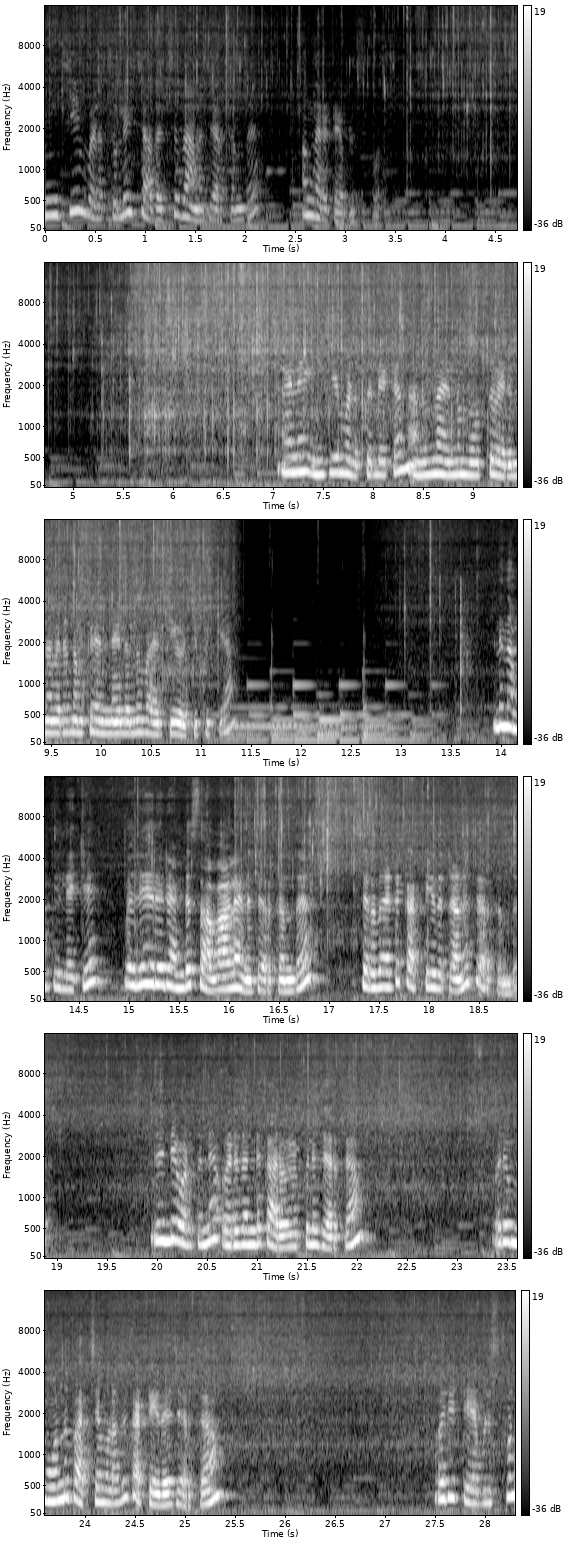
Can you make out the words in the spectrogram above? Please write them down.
ഇഞ്ചിയും വെളുത്തുള്ളിയും ചതച്ചതാണ് ചേർക്കുന്നത്. ഒന്നര ടേബിൾ സ്പൂൺ. അങ്ങനെ ഇഞ്ചിയും വെളുത്തുള്ളിയൊക്കെ നന്നായി ഒന്ന് മൂത്ത് വരുന്നവരെ നമുക്ക് എണ്ണയിലൊന്ന് വഴറ്റി യോജിപ്പിക്കാം. ഇനി നമുക്കിതിലേക്ക് വലിയൊരു രണ്ട് സവാളയാണ് ചേർക്കുന്നത്. ചെറുതായിട്ട് കട്ട് ചെയ്തിട്ടാണ് ചേർക്കുന്നത്. ഇതിന്റെ കൂടെ തന്നെ ഒരു തണ്ട് കറിവേപ്പില ചേർക്കാം. ഒരു മൂന്ന് പച്ചമുളക് കട്ട് ചെയ്ത് ചേർക്കാം. ഒരു ടേബിൾ സ്പൂൺ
